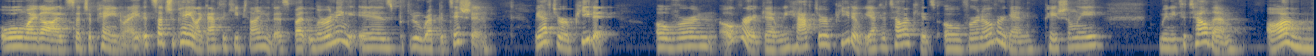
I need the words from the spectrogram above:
oh my God, it's such a pain, right? It's such a pain. Like I have to keep telling you this, but learning is through repetition. We have to repeat it over and over again. We have to repeat it. We have to tell our kids over and over again. Patiently, we need to tell them. Oh,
